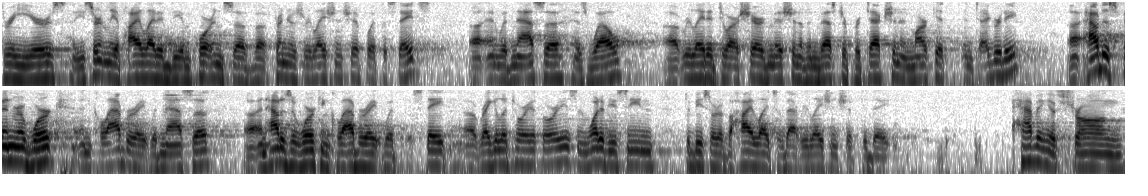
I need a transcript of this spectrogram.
three years, you certainly have highlighted the importance of FINRA's relationship with the states and with NASAA as well, related to our shared mission of investor protection and market integrity. how does FINRA work and collaborate with NASAA uh, and how does it work and collaborate with state uh, regulatory authorities? And what have you seen to be sort of the highlights of that relationship to date? Having a strong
